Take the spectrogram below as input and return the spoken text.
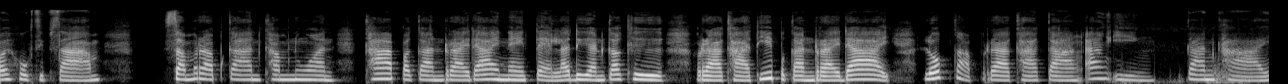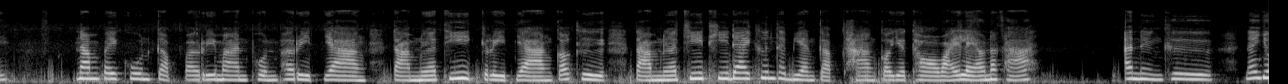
2563 สำหรับการคำนวณค่าประกันรายได้ในแต่ละเดือนก็คือ ราคาที่ประกันรายได้ ลบกับราคากลางอ้างอิง การขายนำไปคูณกับปริมาณผลผลิตยาง ตามเนื้อที่กรีดยางก็คือ ตามเนื้อที่ที่ได้ขึ้นทะเบียนกับทางกยทไว้แล้วนะคะ อันหนึ่งคือ นโย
